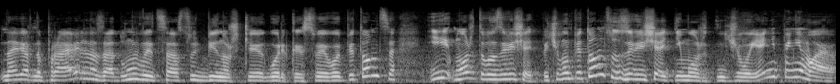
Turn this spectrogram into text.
наверное, правильно задумывается о судьбинушке горькой своего питомца и может его завещать. Почему питомцу завещать не может ничего, я не понимаю.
